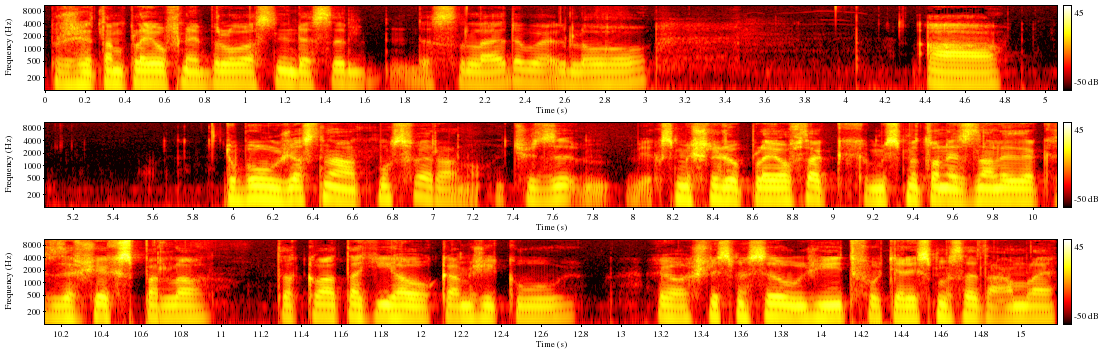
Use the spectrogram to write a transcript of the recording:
protože tam playoff nebylo vlastně 10, 10 let, nebo jak dlouho. A to byla úžasná atmosféra. No. Čiže, jak jsme šli do playoff, tak my jsme to neznali, tak ze všech spadla taková ta tíha okamžiků. Jo, šli jsme se užít, fotili jsme se tamhle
